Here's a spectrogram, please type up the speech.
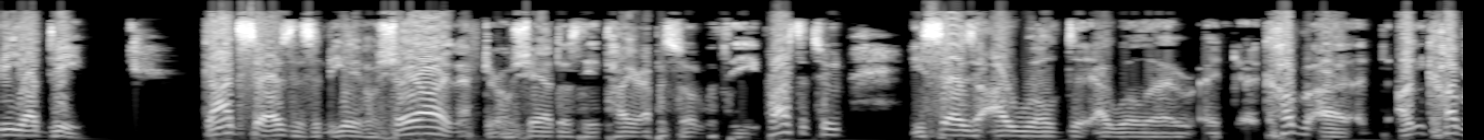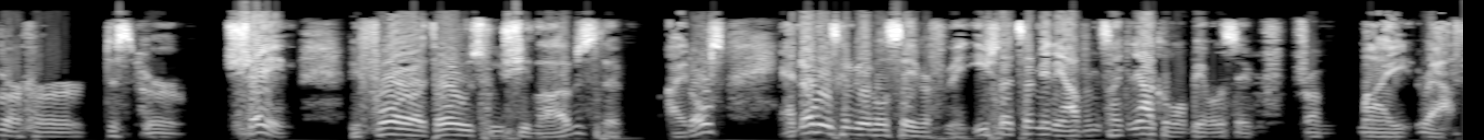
miyadi. God says, this is the beginning of Hosea, and after Hosea does the entire episode with the prostitute, he says, "I will, I will uh, uh, cover, uh, uncover her, her shame before those who she loves, the idols, and nobody's going to be able to save her from me. Each that sent me the Avram like Yaakov won't be able to save her from my wrath."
